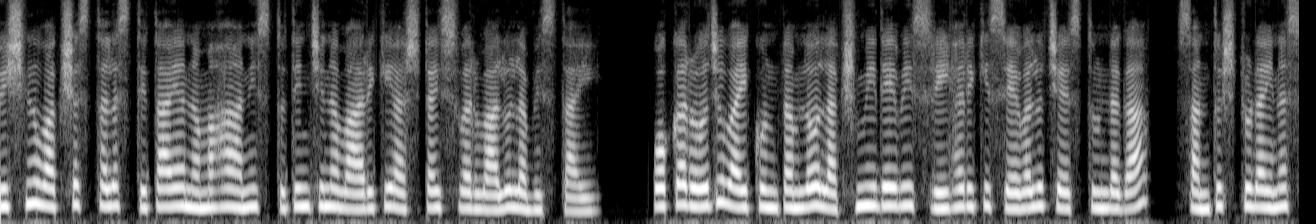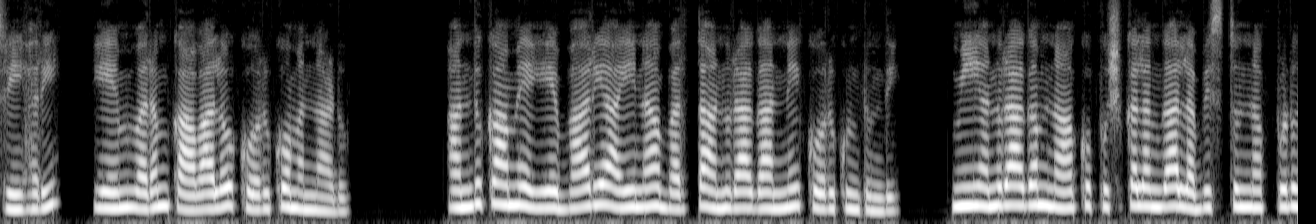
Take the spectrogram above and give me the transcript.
విష్ణు వక్షస్థల స్థితాయ నమః అని స్తుతించిన వారికి అష్టైశ్వర్వాలు లభిస్తాయి. ఒకరోజు వైకుంఠంలో లక్ష్మీదేవి శ్రీహరికి సేవలు చేస్తుండగా సంతుష్టుడైన శ్రీహరి ఏం వరం కావాలో కోరుకోమన్నాడు. అందుకామె ఏ భార్య అయినా భర్త అనురాగాన్నే కోరుకుంటుంది. మీ అనురాగం నాకు పుష్కలంగా లభిస్తున్నప్పుడు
